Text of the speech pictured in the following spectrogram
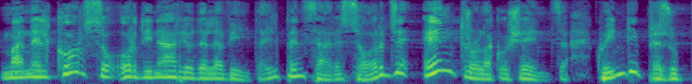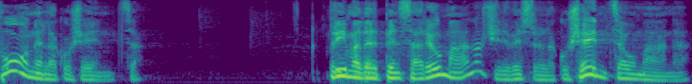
ma nel corso ordinario della vita il pensare sorge entro la coscienza, quindi presuppone la coscienza. Prima del pensare umano ci deve essere la coscienza umana.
